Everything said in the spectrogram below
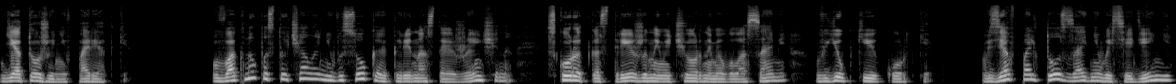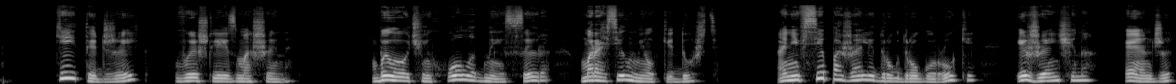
Я тоже не в порядке». В окно постучала невысокая коренастая женщина с коротко стриженными черными волосами в юбке и куртке. Взяв пальто с заднего сиденья, Кейт и Джейк вышли из машины. Было очень холодно и сыро, моросил мелкий дождь. Они все пожали друг другу руки, и женщина, Энджи,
